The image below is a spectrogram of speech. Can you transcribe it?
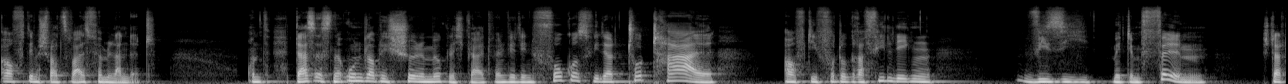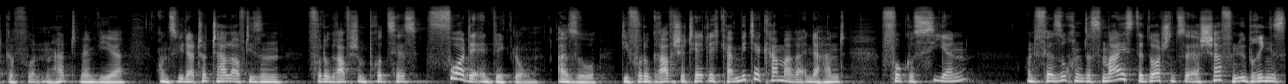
auf dem Schwarz-Weiß-Film landet. Und das ist eine unglaublich schöne Möglichkeit, wenn wir den Fokus wieder total auf die Fotografie legen, wie sie mit dem Film stattgefunden hat, wenn wir uns wieder total auf diesen fotografischen Prozess vor der Entwicklung, also die fotografische Tätigkeit mit der Kamera in der Hand, fokussieren und versuchen, das meiste dort schon zu erschaffen. Übrigens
